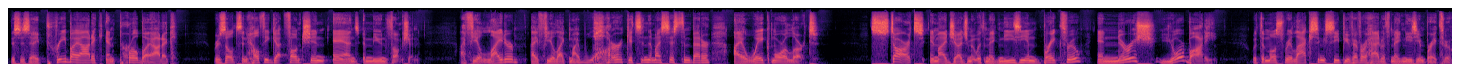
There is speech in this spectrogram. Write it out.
This is a prebiotic and probiotic, results in healthy gut function and immune function. I feel lighter. I feel like my water gets into my system better. I awake more alert starts, in my judgment, with magnesium breakthrough and nourish your body with the most relaxing sleep you've ever had with magnesium breakthrough.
